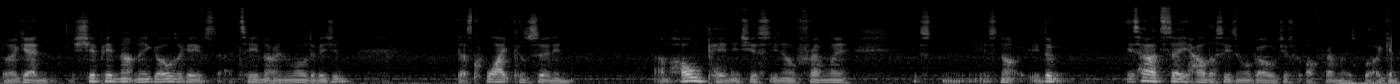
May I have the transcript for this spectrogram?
But again, shipping that many goals against a team that are in the low division, that's quite concerning. I'm hoping it's just you know friendly. It's it's not it don't. It's hard to say how the season will go just off friendlies, but again,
